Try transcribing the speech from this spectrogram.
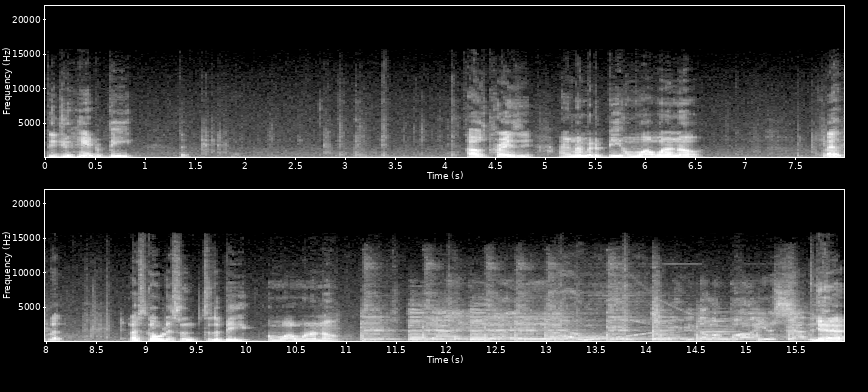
Did you hear the beat? The- That was crazy. I remember the beat on what I want to know. Let, let, let's go listen to the beat on what I want to know. Yeah?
